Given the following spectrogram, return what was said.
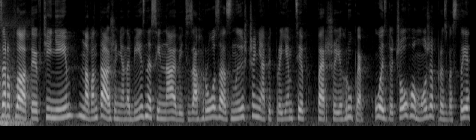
Зарплати в тіні, навантаження на бізнес і навіть загроза знищення підприємців першої групи. Ось до чого може призвести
